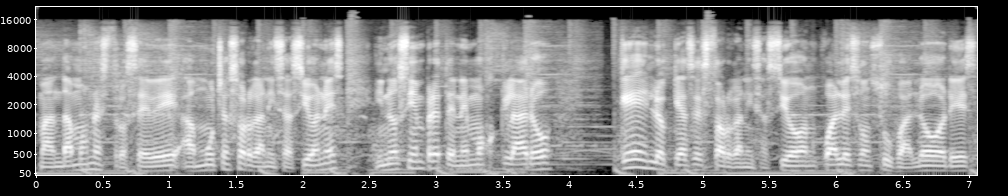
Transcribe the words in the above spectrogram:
mandamos nuestro CV a muchas organizaciones y no siempre tenemos claro qué es lo que hace esta organización, cuáles son sus valores,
